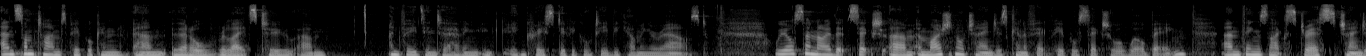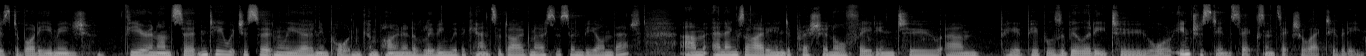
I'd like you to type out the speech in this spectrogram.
and sometimes people can um, that all relates to um, and feeds into having in- increased difficulty becoming aroused. We also know that sex, um, emotional changes can affect people's sexual well-being, and things like stress, changes to body image, fear and uncertainty, which is certainly an important component of living with a cancer diagnosis and beyond that, um, and anxiety and depression all feed into um, people's ability to or interest in sex and sexual activity.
